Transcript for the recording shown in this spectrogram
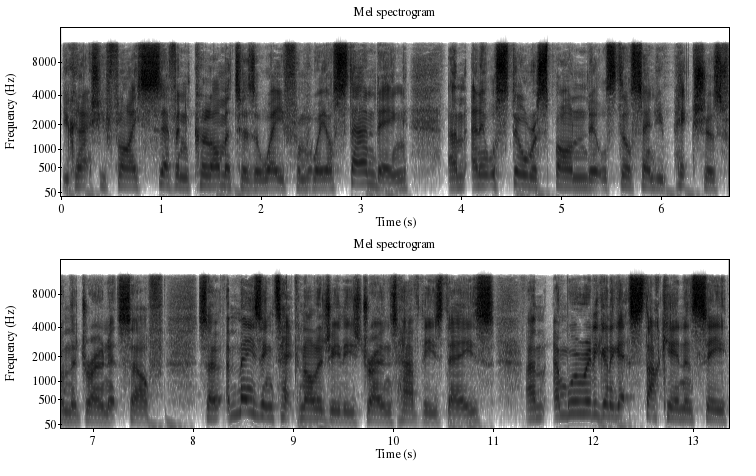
you can actually fly seven kilometers away from where you're standing, um, and it will still respond, it will still send you pictures from the drone drone itself. So amazing technology these drones have these days. Um, and we're really going to get stuck in and see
